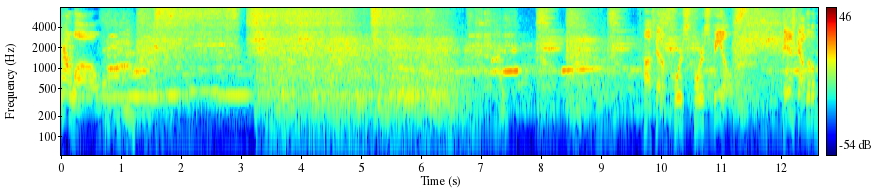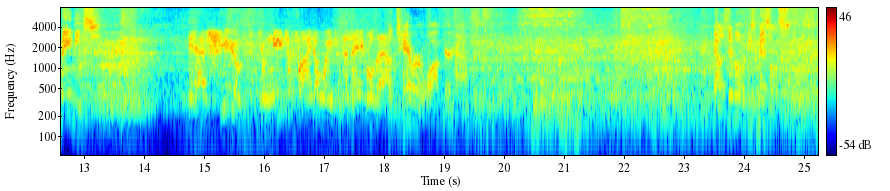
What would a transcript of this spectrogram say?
Hello. Huh, it's got a force force field. It's got little babies. It has shields. You need to find a way to disable The A Terror Walker, huh? Let's do it with these missiles.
